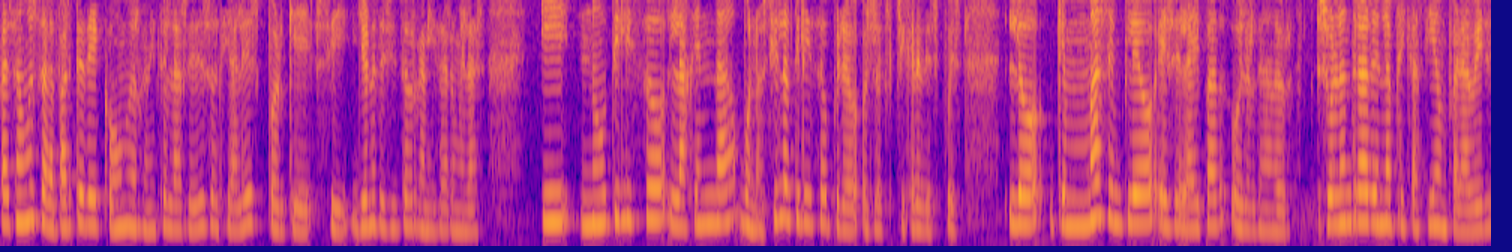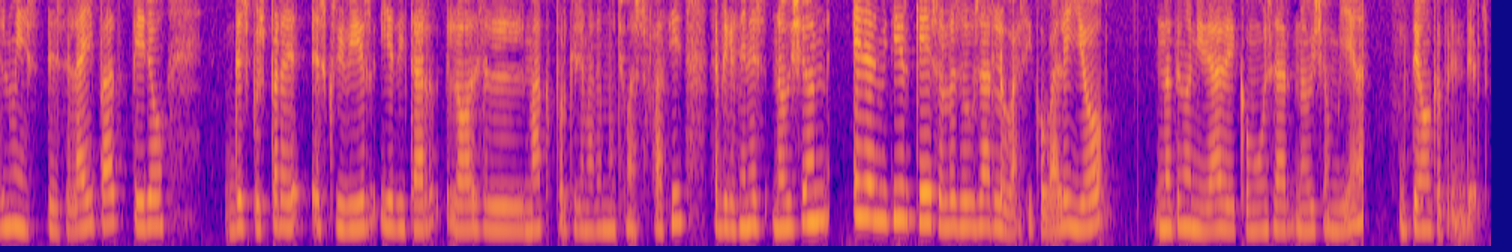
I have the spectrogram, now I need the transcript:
Pasamos a la parte de cómo me organizo las redes sociales porque sí, yo necesito organizármelas. Y no utilizo la agenda, bueno, sí la utilizo, pero os lo explicaré después. Lo que más empleo es el iPad o el ordenador. Suelo entrar en la aplicación para ver el mes desde el iPad, pero después para escribir y editar lo hago desde el Mac porque se me hace mucho más fácil. La aplicación es Notion. He de admitir que solo sé usar lo básico, ¿vale? Yo no tengo ni idea de cómo usar Notion bien tengo que aprender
